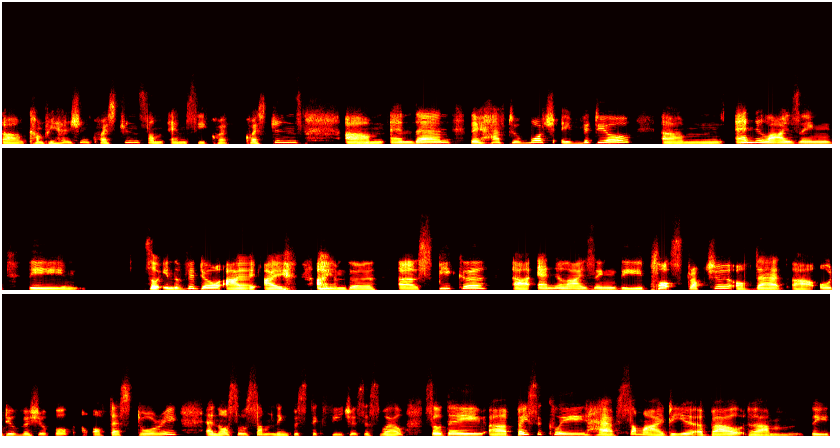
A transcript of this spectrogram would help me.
uh, comprehension questions, some MC que- questions, um, and then they have to watch a video um, analyzing the. So in the video, I I I am the uh, speaker uh, analyzing the plot structure of that uh, audiovisual book of that story and also some linguistic features as well. So they uh, basically have some idea about um, the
